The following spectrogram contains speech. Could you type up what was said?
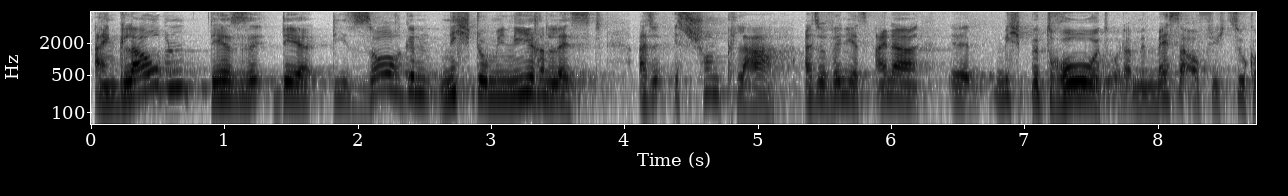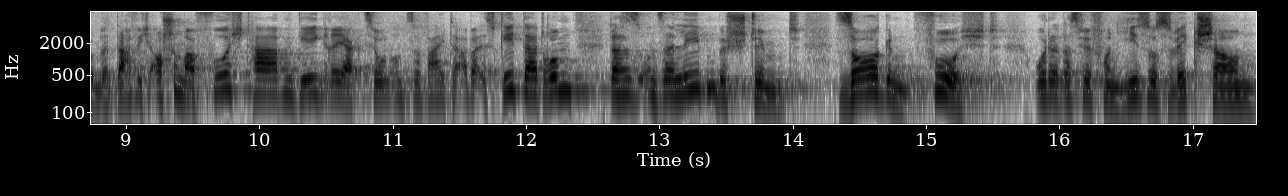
ein Glauben, der, der die Sorgen nicht dominieren lässt, also ist schon klar. Also wenn jetzt einer äh, mich bedroht oder mit dem Messer auf dich zukommt, da darf ich auch schon mal Furcht haben, Gegenreaktion und so weiter. Aber es geht darum, dass es unser Leben bestimmt. Sorgen, Furcht oder dass wir von Jesus wegschauen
